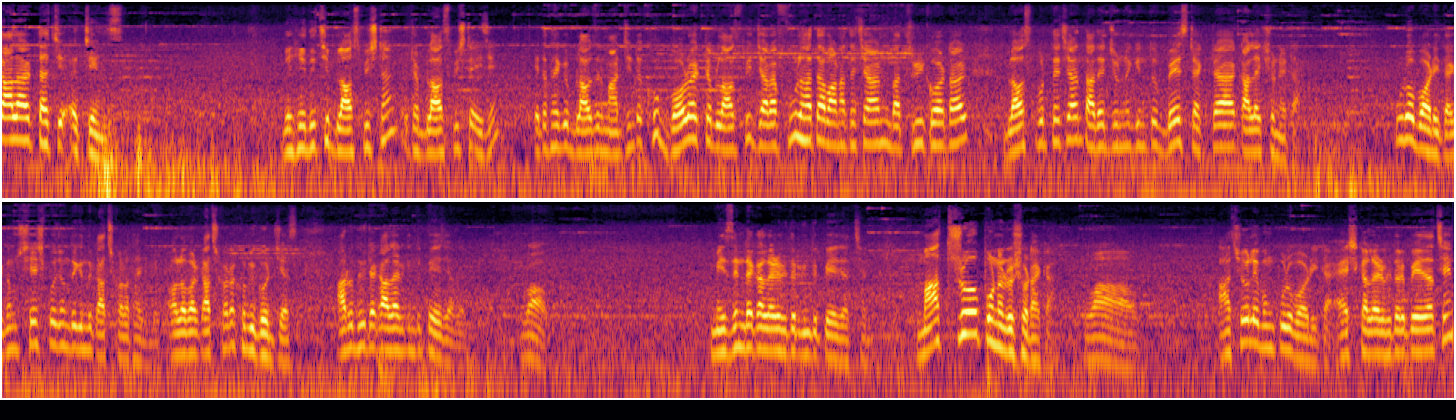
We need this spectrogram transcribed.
কালারটা চেঞ্জ দেখিয়ে দিচ্ছি ব্লাউজ পিসটা এটা ব্লাউজ পিসটা এই যে। এটা থাকবে ব্লাউজের মার্জিনটা খুব বড় একটা ব্লাউজ পিস যারা ফুল হাতা বানাতে চান বা থ্রি কোয়ার্টার ব্লাউজ পরতে চান, তাদের জন্য কিন্তু বেস্ট একটা কালেকশন এটা। পুরো বডিতে একদম শেষ পর্যন্ত কিন্তু কাজ করা থাকবে। অল ওভার কাজ করা খুবই গর্জিয়াস আরও দুইটা কালার কিন্তু পেয়ে যাবেন। ওয়াও মেজেন্ডা কালারের ভিতর কিন্তু পেয়ে যাচ্ছেন। মাত্র পনেরোশো টাকা। ওয়াও আঁচল এবং পুরো বডিটা অ্যাশ কালারের ভিতরে পেয়ে যাচ্ছেন।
